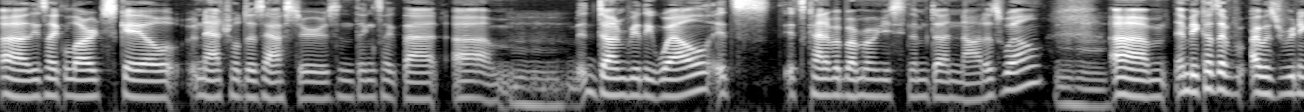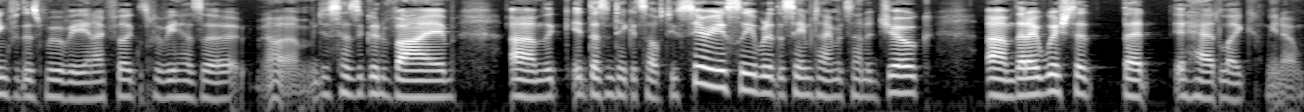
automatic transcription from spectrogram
uh, these like large scale natural disasters and things like that um, Mm-hmm. done really well, it's it's kind of a bummer when you see them done not as well. Mm-hmm. Um, and because I've, I was rooting for this movie, and I feel like this movie has a um, just has a good vibe. Um, the, it doesn't take itself too seriously, but at the same time, it's not a joke. Um, that I wish that that it had like you know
